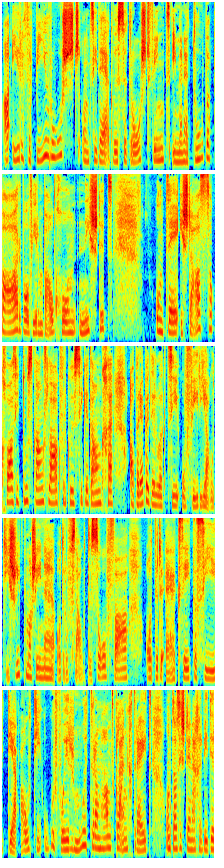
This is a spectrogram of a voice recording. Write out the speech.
an ihr vorbeirauscht und sie dann einen gewissen Trost findet in einem Taubenpaar, das auf ihrem Balkon nistet. Und dann ist das so quasi die Ausgangslage für gewisse Gedanken. Aber eben, dann schaut sie auf ihre alte Schreibmaschine oder auf das alte Sofa oder äh, sieht, dass sie die alte Uhr von ihrer Mutter am Handgelenk trägt. Und das ist dann nachher wieder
